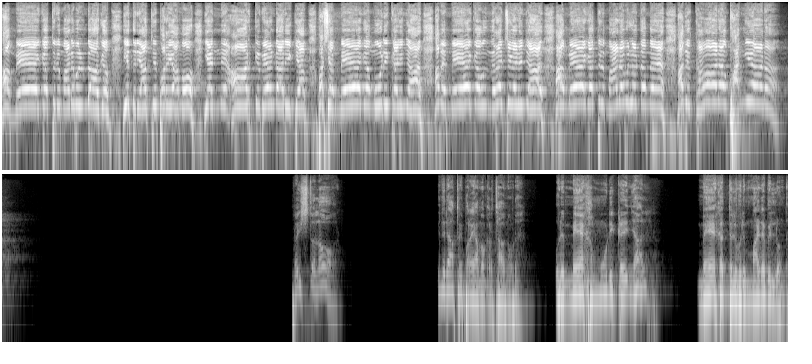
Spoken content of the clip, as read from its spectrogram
ആ മേഘത്തിന് മഴവുണ്ടാകും ഇന്ന് രാത്രി പറയാമോ? എന്നെ ആർക്ക് വേണ്ടായിരിക്കാം പക്ഷെ മേഘം മൂടിക്കഴിഞ്ഞാൽ അവൻ മേഘം നിറച്ചു കഴിഞ്ഞാൽ ആ മേഘത്തിൽ മഴവിലുണ്ടെന്ന് അത് കാണാൻ ഭംഗിയാണ്. ഇന്ന് രാത്രി പറയാമോ കർത്താവിനോട്? ഒരു മേഘം മൂടിക്കഴിഞ്ഞാൽ മേഘത്തിൽ ഒരു മഴവില്ലുണ്ട്.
